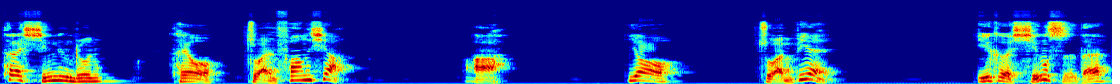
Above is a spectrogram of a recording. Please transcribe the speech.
它在行进中，它要转方向，啊，要转变一个行驶的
